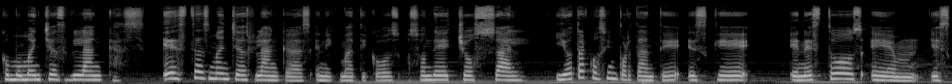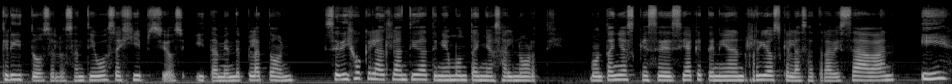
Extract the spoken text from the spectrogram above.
como manchas blancas estas manchas blancas enigmáticos son de hecho sal. Y otra cosa importante es que en estos em, escritos de los antiguos egipcios y también de Platón, se dijo que la Atlántida tenía montañas al norte, montañas que se decía que tenían ríos que las atravesaban y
